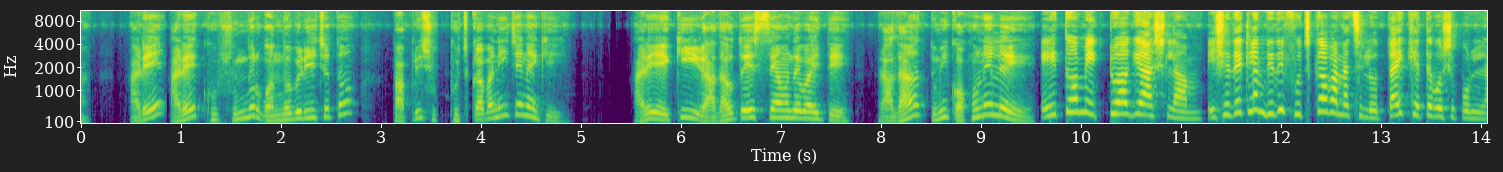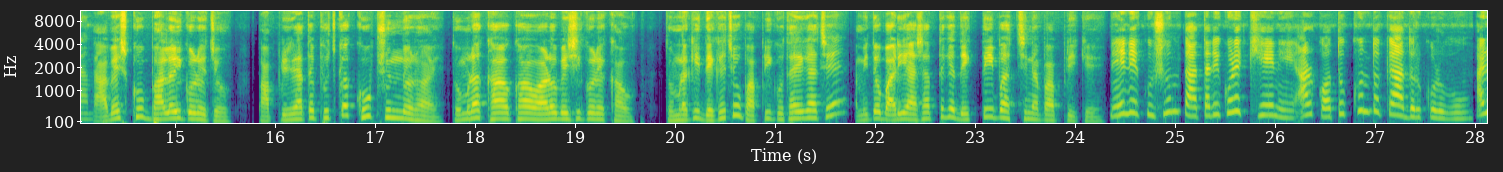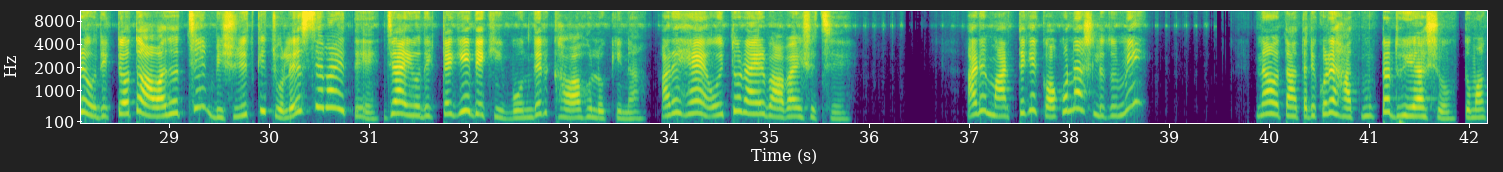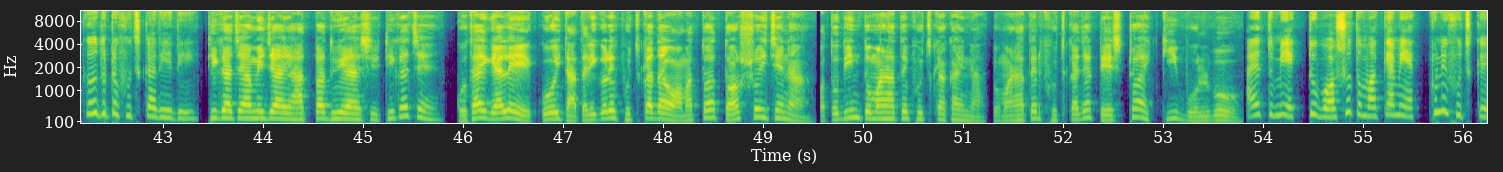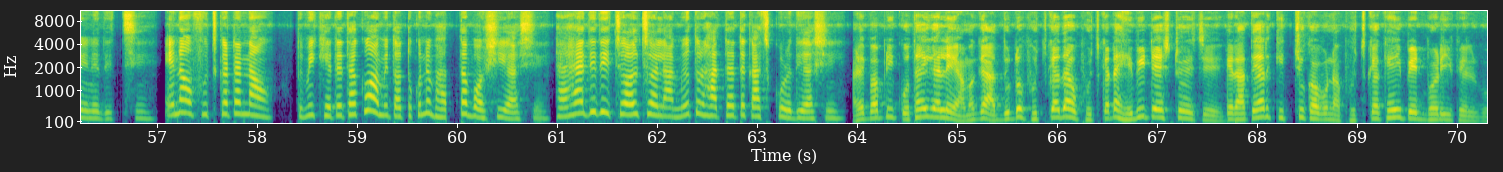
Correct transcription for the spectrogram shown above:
আরে আরে খুব সুন্দর গন্ধ বেরিয়েছে তো। পাপড়ি ফুচকা বানিয়েছে নাকি? আরে এ কি? রাধাও তো এসছে আমাদের বাড়িতে। রাধা তুমি কখন এলে? এই তো আমি একটু আগে আসলাম। এসে দেখলাম দিদি ফুচকা বানাচ্ছিল তাই খেতে বসে পড়লাম। তা বেশ খুব ভালোই করেছ। পাপড়ির হাতে ফুচকা খুব সুন্দর হয়। তোমরা খাও খাও আরও বেশি করে খাও। তোমরা কি দেখেছ পাপড়ি কোথায় গেছে? আমি তো বাড়ি আসার থেকে দেখতেই পাচ্ছি না পাপড়িকে। নে নে, কুসুম, তাড়াতাড়ি করে খেয়ে নে, আর কতক্ষণ তোকে আদর করব? আরে ওদিকটাও তো আওয়াজ হচ্ছে। বিশ্বজিৎ কি চলে এসছে বাড়িতে? যাই, ওদিকটা গিয়ে দেখি, বোনদের খাওয়া হলো কিনা। আরে হ্যাঁ ওই তো রায়ের বাবা এসেছে। আরে মার থেকে কখন আসলে তুমি? নাও তাড়াতাড়ি করে হাত মুখটা ধুয়ে আসো। তোমাকেও দুটো ফুচকা দিয়ে দিই। ঠিক আছে আমি যাই হাত পা ধুয়ে আসি ঠিক আছে? কোথায় গেলে? কই তাড়াতাড়ি করে ফুচকা দাও আমার তো আর তর সইছে না। কতদিন তোমার হাতে ফুচকা খাই না? তোমার হাতের ফুচকা যা টেস্ট হয় কি বলব? আরে তুমি একটু বসো তোমাকে আমি এক্ষুনি ফুচকা এনে দিচ্ছি। এ নাও ফুচকাটা নাও। তুমি খেতে থাকো, আমি ততক্ষণে ভাতটা বসিয়ে আসি। হ্যাঁ হ্যাঁ দিদি, চল চল, আমিও তোর হাতে হাতে কাজ করে দিয়ে আসি। আরে বাপরি, কোথায় গেলে? আমাকে আর দুটো ফুচকা দাও, ফুচকাটা হেভি টেস্ট হয়েছে। রাতে আর কিচ্ছু খাব না, ফুচকা খেয়েই পেট ভরিয়ে ফেলব।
